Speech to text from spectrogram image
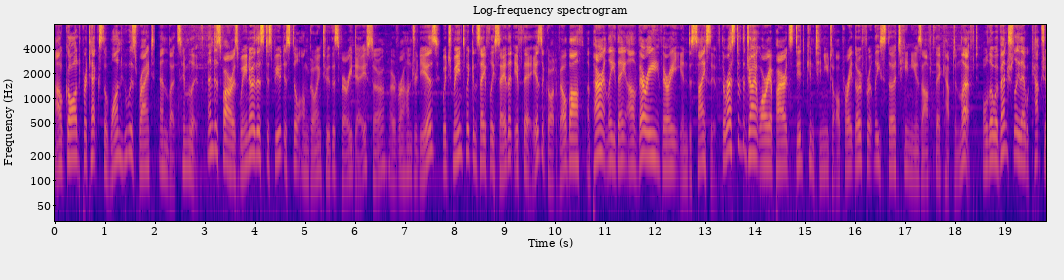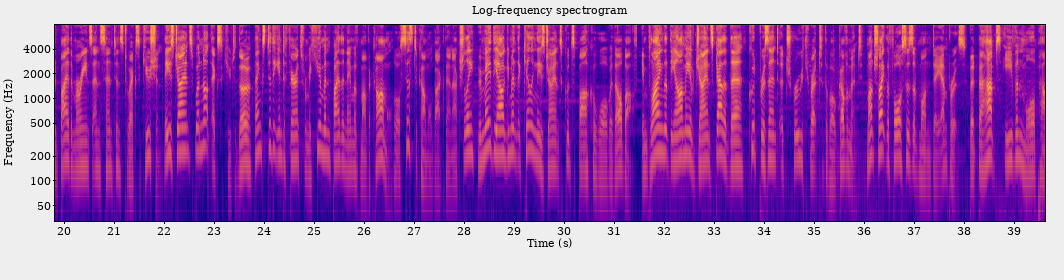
Our god protects the one who is right and lets him live. And as far as we know, this dispute is still ongoing to this very day, so over a hundred years, which means we can safely say that if there is a god of Elbaf, apparently they are very, very indecisive. The rest of the giant warrior pirates did continue to operate though for at least 13 years after their captain left, although eventually they were captured by the marines and sentenced to execution. These giants were not executed though, thanks to the interference from a human by the name of Mother Carmel, or Sister Carmel back then actually, who made the argument that killing these giants could spark a war with Elbaf, implying that the army of giants gathered there could present a true threat to the world government, much like the forces of modern day emperors, but perhaps even more powerful.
